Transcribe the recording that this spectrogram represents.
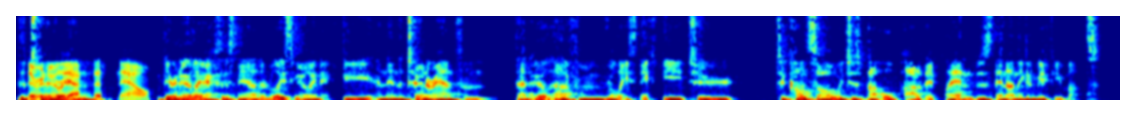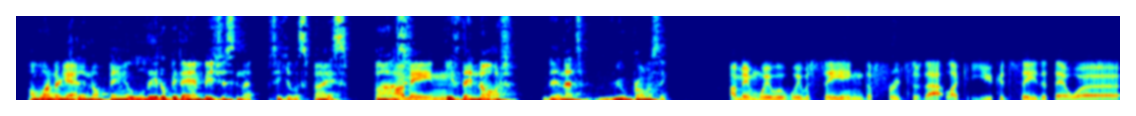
the they're in early access now. They're in early access now. They're releasing early next year, and then the turnaround from that early, uh, from release next year to to console, which is part, all part of their plan, was then only going to be a few months. I'm wondering yeah. if they're not being a little bit ambitious in that particular space. But I mean, if they're not, then that's real promising. I mean, we were we were seeing the fruits of that. Like you could see that there were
